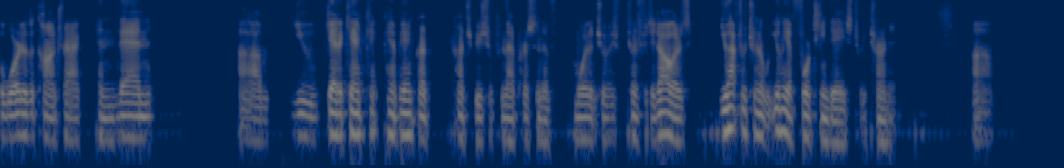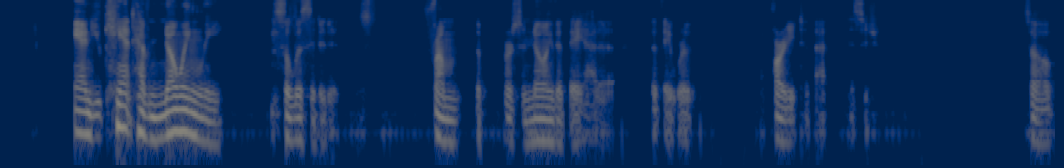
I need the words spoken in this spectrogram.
awarded the contract, and then um, you get a cam- campaign co- contribution from that person of more than $250, you have to return it. You only have 14 days to return it. Um, and you can't have knowingly solicited it from the person knowing that they had a that they were a party to that decision so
